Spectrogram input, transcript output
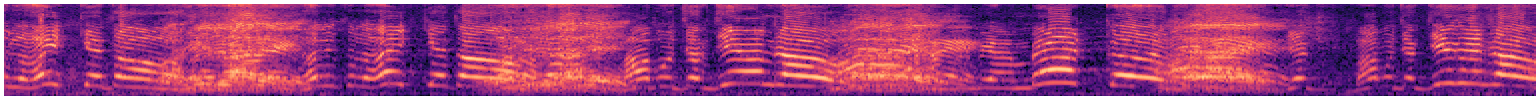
దళితుల ఐక్యత! దళితుల ఐక్యత! బాబు జగజీవన్ రావు! అంబేద్కర్! బాబు జగజీవన్ రావు!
